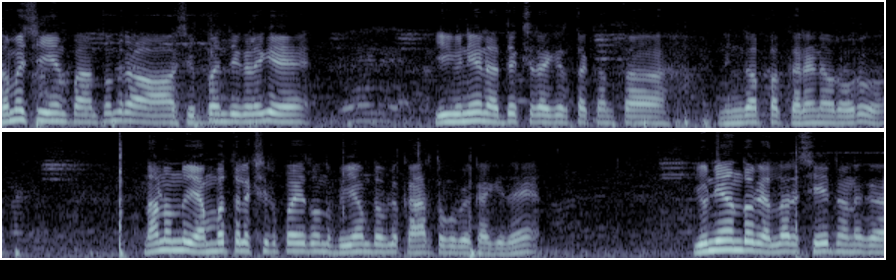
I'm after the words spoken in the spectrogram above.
ಸಮಸ್ಯೆ ಏನಪ್ಪ ಅಂತಂದ್ರೆ ಆ ಸಿಬ್ಬಂದಿಗಳಿಗೆ ಈ ಯೂನಿಯನ್ ಅಧ್ಯಕ್ಷರಾಗಿರ್ತಕ್ಕಂಥ ನಿಂಗಪ್ಪ ಕರಣವ್ರವರು ನಾನೊಂದು ಎಂಬತ್ತು ಲಕ್ಷ ರೂಪಾಯಿದು ಒಂದು ಬಿ ಎಂ ಡಬ್ಲ್ಯೂ ಕಾರ್ ತೊಗೋಬೇಕಾಗಿದೆ. ಯೂನಿಯನ್ದವ್ರು ಎಲ್ಲರೂ ಸೇರಿ ನನಗೆ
